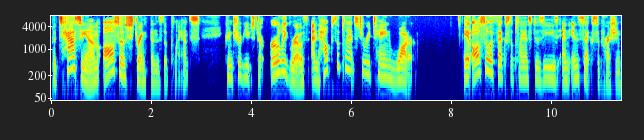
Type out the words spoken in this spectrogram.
Potassium also strengthens the plants, contributes to early growth, and helps the plants to retain water. It also affects the plant's disease and insect suppression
